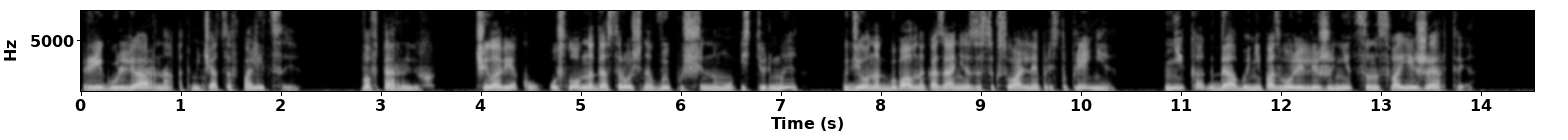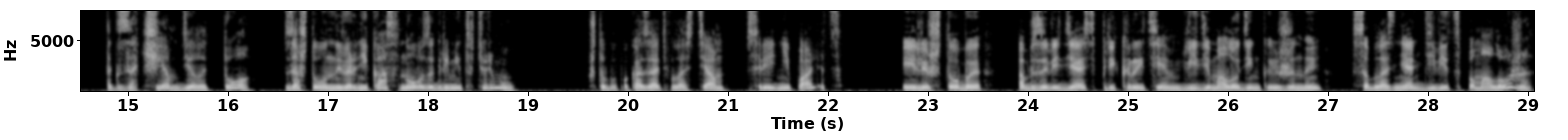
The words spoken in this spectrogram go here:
регулярно отмечаться в полиции. Во-вторых, человеку, условно-досрочно выпущенному из тюрьмы, где он отбывал наказание за сексуальное преступление, никогда бы не позволили жениться на своей жертве. Так зачем делать то, за что он наверняка снова загремит в тюрьму? Чтобы показать властям средний палец? Или чтобы обзаведясь прикрытием в виде молоденькой жены, соблазнять девиц помоложе?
